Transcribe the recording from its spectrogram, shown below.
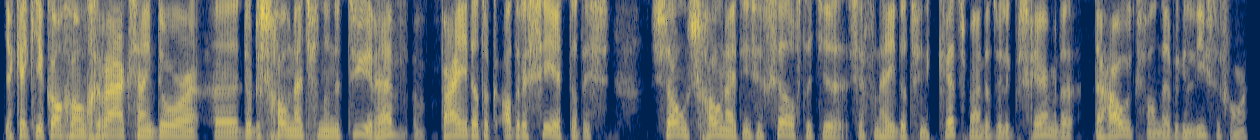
ja, kijk, je kan gewoon geraakt zijn door, door de schoonheid van de natuur. Hè? Waar je dat ook adresseert, dat is zo'n schoonheid in zichzelf dat je zegt van hé, hey, dat vind ik kwetsbaar, dat wil ik beschermen, daar, daar hou ik van, daar heb ik een liefde voor.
